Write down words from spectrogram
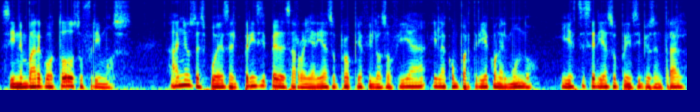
Sin embargo, todos sufrimos. Años después, el príncipe desarrollaría su propia filosofía y la compartiría con el mundo, y este sería su principio central.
